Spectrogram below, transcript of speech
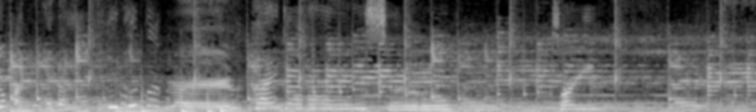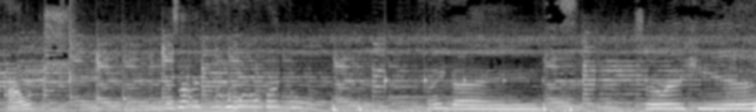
Video pa. video to, girl. Hi, guys. So, sorry. Ouch. Masakit yung mga bato. Hi, guys. So, we're here.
